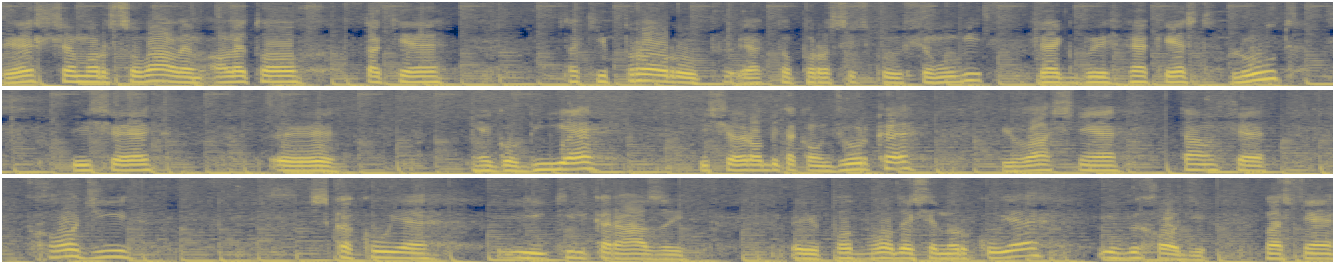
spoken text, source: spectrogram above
jeszcze morsowałem, ale to takie, taki prorób, jak to po rosyjsku się mówi, że jakby jak jest lód i się y, jego bije i się robi taką dziurkę i właśnie tam się wchodzi, skakuje i kilka razy pod wodę się nurkuje i wychodzi. Właśnie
